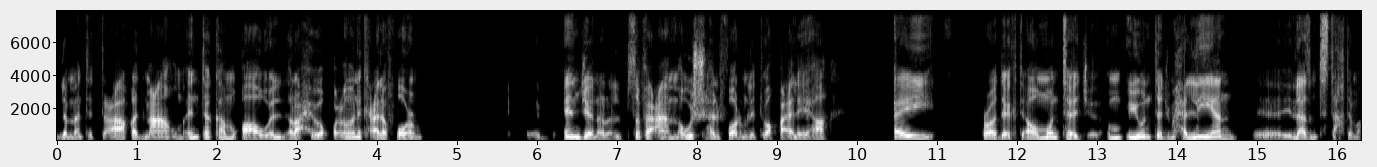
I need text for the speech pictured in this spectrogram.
لما تتعاقد معاهم انت كمقاول راح يوقعونك على form in general بصفة عامة وش هال form اللي توقع عليها؟ أي product أو منتج ينتج محليا آه، لازم تستخدمه.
